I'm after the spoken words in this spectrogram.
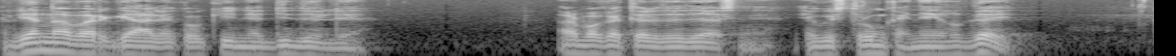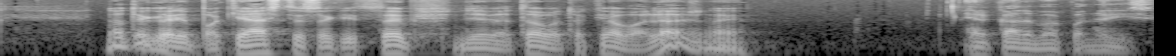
vieną vargelį kokį nedidelį, arba kad ir didesnį, jeigu jis trunka neilgai. Na tai gali pakesti, sakyti, taip, Dieve tavo tokia valia, žinai, ir ką dabar padarysi.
